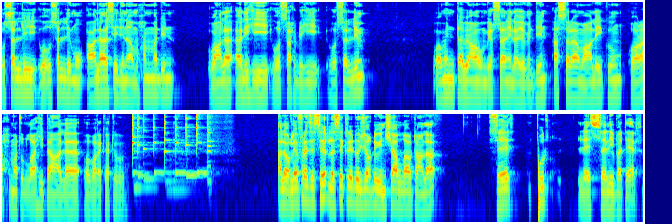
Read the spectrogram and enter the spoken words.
أصلي وأسلم على سيدنا محمد وعلى آله وصحبه وسلم. ومن تبعهم بإحسان إلى يوم الدين. السلام عليكم ورحمة الله تعالى وبركاته. Alors les frères et sœurs, le secret d'aujourd'hui, Inch'Allah Ta'ala, c'est pour les célibataires.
